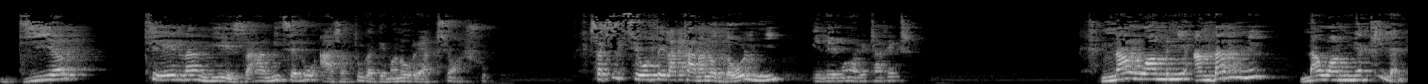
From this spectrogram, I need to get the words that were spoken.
Dia tena miezaha mihitsy aloha aza tonga dia manao réaction à chaud. Satria tsy eo am-pelatananao daholo ny éléments retraretra. Na ho amin'ny andaniny na ho amin'ny ankilany.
